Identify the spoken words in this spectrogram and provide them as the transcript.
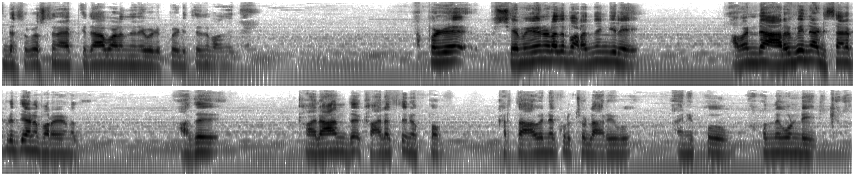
എന്റെ സുഖസ്ഥനായ പിതാവാണെന്ന് എന്നെ വെളിപ്പെടുത്തിയെന്ന് പറഞ്ഞില്ലേ? അപ്പോഴ് ക്ഷമയോനോടത് പറഞ്ഞെങ്കിലേ അവന്റെ അറിവിനെ അടിസ്ഥാനപ്പെടുത്തിയാണ് പറയണത്. അത് കാലാന്ത കാലത്തിനൊപ്പം കർത്താവിനെക്കുറിച്ചുള്ള അറിവ് അനുഭവം വളർന്നുകൊണ്ടേയിരിക്കണം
